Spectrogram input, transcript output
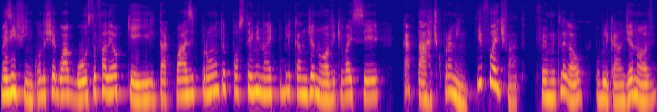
Mas enfim, quando chegou agosto eu falei, ok, ele está quase pronto, eu posso terminar e publicar no dia 9, que vai ser catártico para mim. E foi, de fato. Foi muito legal publicar no dia 9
